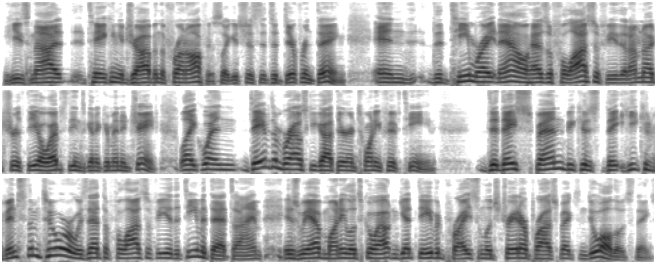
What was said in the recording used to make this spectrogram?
He's not taking a job in the front office. Like it's just it's a different thing. And the team right now has a philosophy that I'm not sure Theo Epstein's going to come in and change. Like when Dave Dombrowski got there in 2015. Did they spend because they, he convinced them to, or was that the philosophy of the team at that time? Is we have money, let's go out and get David Price and let's trade our prospects and do all those things?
